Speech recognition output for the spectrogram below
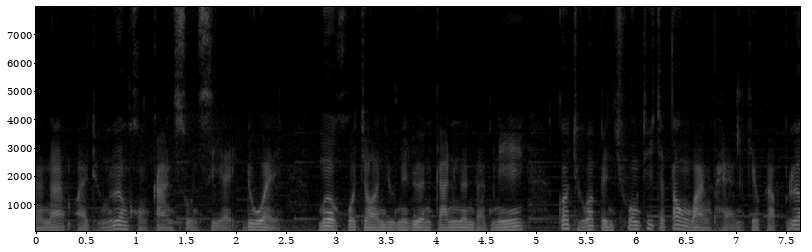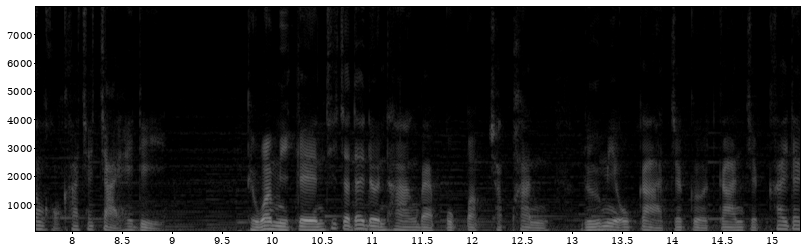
รณะหมายถึงเรื่องของการสูญเสียอีกด้วย เมื่อโคจรอยู่ในเรือนการเงินแบบนี้ ก็ถือว่าเป็นช่วงที่จะต้องวางแผนเกี่ยวกับเรื่องของค่าใช้จ่ายให้ดี ถือว่ามีเกณฑ์ที่จะได้เดินทางแบบปุบปับฉับพลันหรือมีโอกาสจะเกิดการเจ็บไข้ได้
